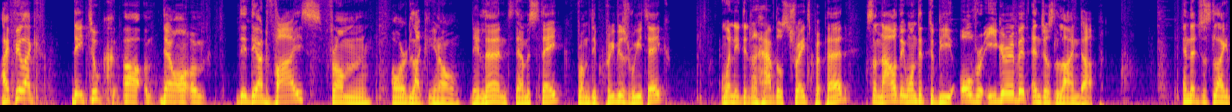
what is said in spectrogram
i feel like they took uh their um, the, the advice from or like you know they learned their mistake from the previous retake when they didn't have those trades prepared so now they wanted to be over eager a bit and just lined up and they just like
